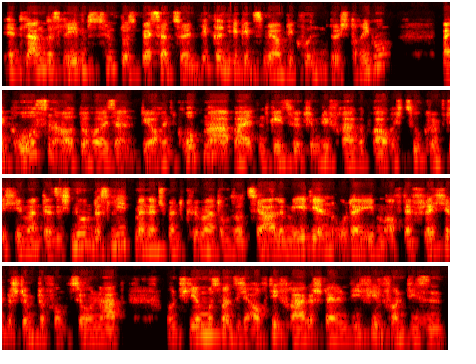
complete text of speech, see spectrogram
entlang des Lebenszyklus besser zu entwickeln. Hier geht es mehr um die Kundendurchdringung. Bei großen Autohäusern, die auch in Gruppen arbeiten, geht es wirklich um die Frage, brauche ich zukünftig jemanden, der sich nur um das Lead-Management kümmert, um soziale Medien oder eben auf der Fläche bestimmte Funktionen hat. Und hier muss man sich auch die Frage stellen, wie viel von diesen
